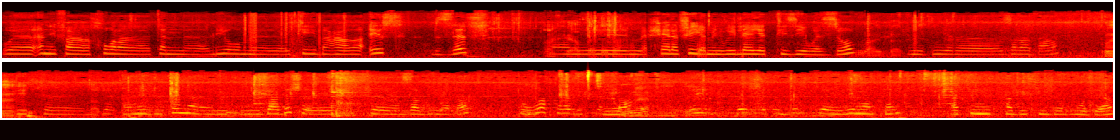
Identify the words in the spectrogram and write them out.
وأني فخورة تن اليوم كي مع رئيس بزاف. حرفيه من ولاية تيزي وزو. ندير زرابة. آه. بديت. يعني دوكا ما قعداش في زابيابات طورت هذيك الشقه اي باش درت لي manteau en tenue traditionnelle modèle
